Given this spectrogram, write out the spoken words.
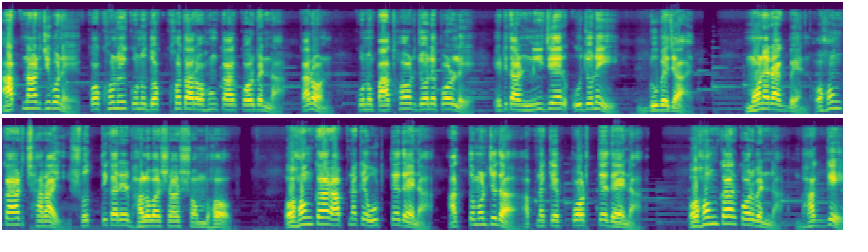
আপনার জীবনে কখনোই কোনো দক্ষতার অহংকার করবেন না, কারণ কোনো পাথর জলে পড়লে এটি তার নিজের ওজনেই ডুবে যায়। মনে রাখবেন, অহংকার ছাড়াই সত্যিকারের ভালোবাসা সম্ভব। অহংকার আপনাকে উঠতে দেয় না। আত্মমর্যাদা আপনাকে পড়তে দেয় না। অহংকার করবেন না। ভাগ্যে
